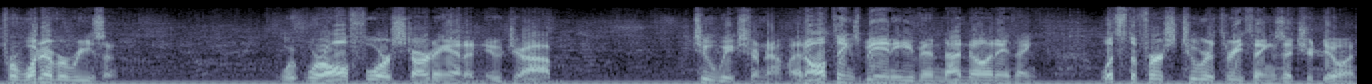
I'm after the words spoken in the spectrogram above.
for whatever reason, we're, all four starting at a new job two weeks from now, and all things being even, not knowing anything. What's the first two or three things that you're doing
